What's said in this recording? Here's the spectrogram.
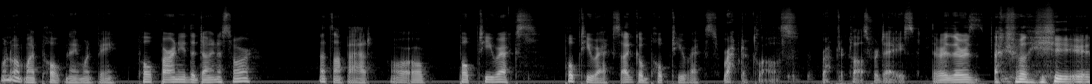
wonder what my Pope name would be. Pope Barney the Dinosaur? That's not bad. Or, or Pope T Rex. Pope T Rex. I'd go Pope T Rex. Raptor Claws. raptor claws for days. There, there's actually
